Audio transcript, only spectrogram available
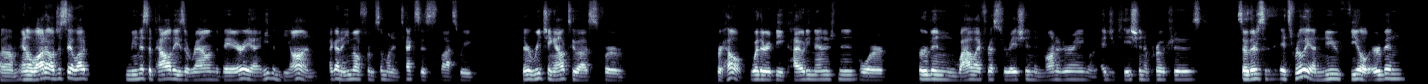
Um, and a lot of, I'll just say a lot of municipalities around the Bay Area and even beyond. I got an email from someone in Texas last week. They're reaching out to us for for help, whether it be coyote management or urban wildlife restoration and monitoring or education approaches. So there's it's really a new field. Urban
